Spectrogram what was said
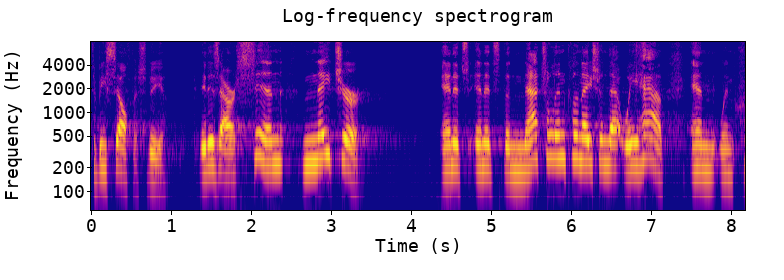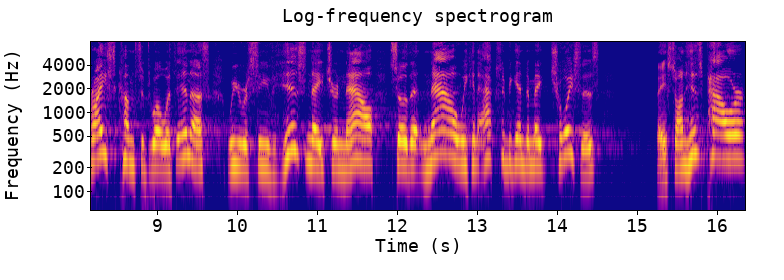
to be selfish, do you? It is our sin nature. And it's, and it's the natural inclination that we have. And when Christ comes to dwell within us, we receive His nature now so that now we can actually begin to make choices based on His power,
